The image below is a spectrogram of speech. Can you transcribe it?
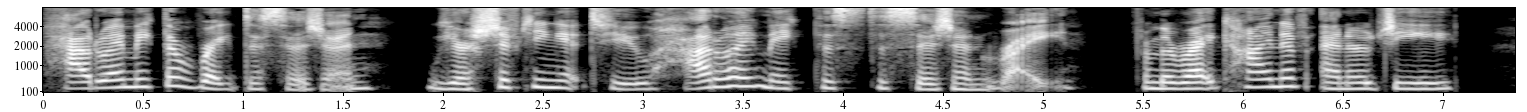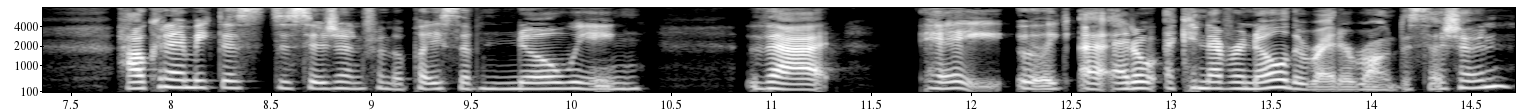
how do I make the right decision? We are shifting it to how do I make this decision right? From the right kind of energy. How can I make this decision from the place of knowing that, hey, like I, I don't, I can never know the right or wrong decision,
